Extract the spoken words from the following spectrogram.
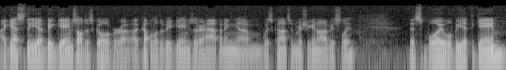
I guess the uh, big games. I'll just go over a, a couple of the big games that are happening. Um, Wisconsin, Michigan, obviously. This boy will be at the game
